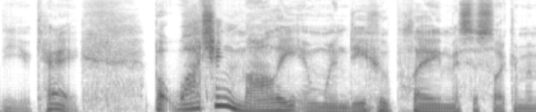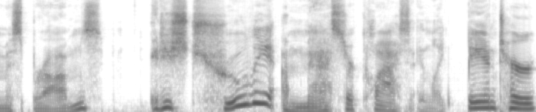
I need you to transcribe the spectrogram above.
the UK. But watching Molly and Wendy, who play Mrs. Slocombe and Miss Brahms, it is truly a masterclass in like banter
